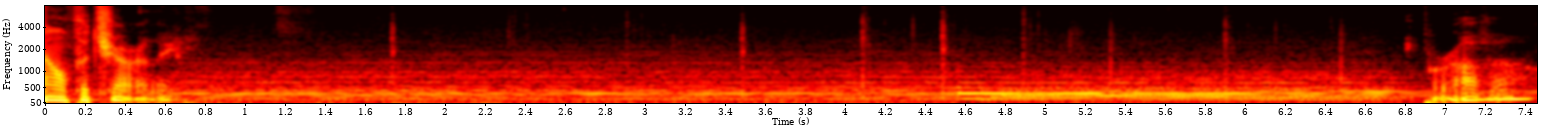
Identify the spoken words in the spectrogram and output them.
Alpha Charlie. Bravo.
